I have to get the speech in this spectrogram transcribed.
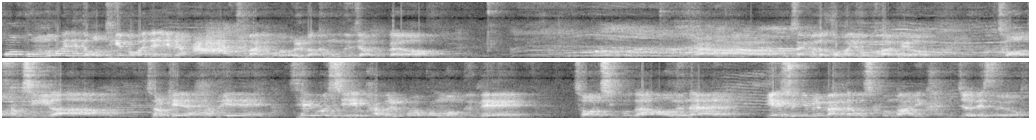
꼭꼭 먹어야 되는데 어떻게 먹어야 되냐면 아주 많이 먹어요. 얼마큼 먹는지 한번 볼까요? 야, 목사님보다 더 많이 먹는 것 같아요. 저 삼식이가 저렇게 하루에 세 번씩 밥을 꼭꼭 먹는데 저 친구가 어느 날 예수님을 만나고 싶은 마음이 간절했어요.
